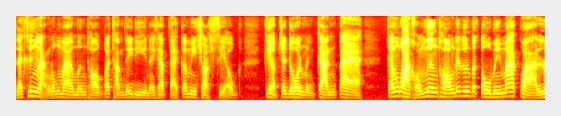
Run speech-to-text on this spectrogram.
และครึ่งหลังลงมาเมืองทองก็ทำได้ดีนะครับ แต่ก็มีช็อตเสียวเกือบจะโดนเหมือนกัน แต่จังหวะของเมืองทองได้ลุ้นประตูมีมากกว่าโล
